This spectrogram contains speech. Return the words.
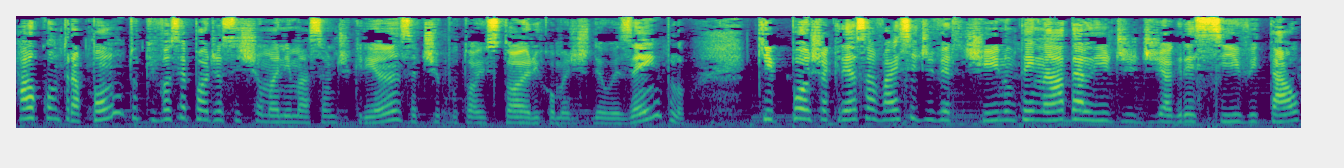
Ao contraponto, que você pode assistir uma animação de criança, tipo Toy Story, como a gente deu o exemplo, que, poxa, a criança vai se divertir, não tem nada ali de, de agressivo e tal,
